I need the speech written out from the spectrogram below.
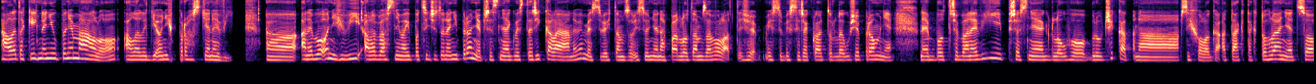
ale taky jich není úplně málo, ale lidi o nich prostě neví. A nebo o nich ví, ale vlastně mají pocit, že to není pro ně. Přesně jak vy jste říkala, já nevím, jestli bych tam, jestli mě napadlo tam zavolat, že jestli bych si řekla, tohle už je pro mě. Nebo třeba neví přesně, jak dlouho budou čekat na psychologa a tak. Tak tohle je něco,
